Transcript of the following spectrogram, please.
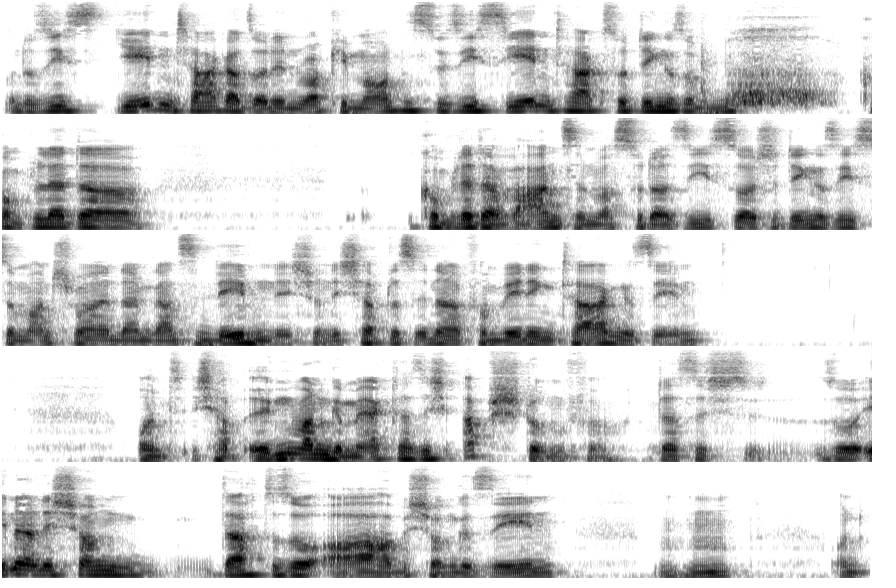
Und du siehst jeden Tag, also in den Rocky Mountains, du siehst jeden Tag so Dinge, so kompletter, kompletter Wahnsinn, was du da siehst. Solche Dinge siehst du manchmal in deinem ganzen Leben nicht. Und ich habe das innerhalb von wenigen Tagen gesehen. Und ich habe irgendwann gemerkt, dass ich abstumpfe. Dass ich so innerlich schon dachte so, ah, habe ich schon gesehen. Mhm. Und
